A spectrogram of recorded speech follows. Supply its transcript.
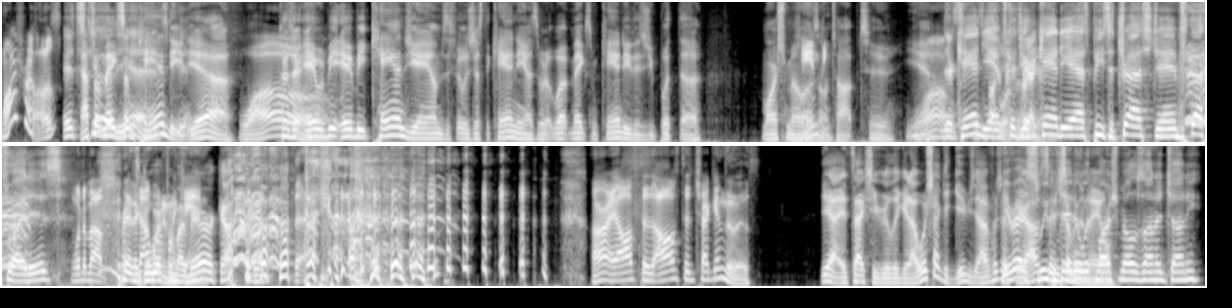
Marshmallows? It's That's good, what makes them yeah, it's candied. Yeah. Whoa. Because it, it would be it would be canned jams if it was just the candy yams, but what makes them candied is you put the marshmallows Candy. on top too. Yeah, Whoa. They're candy It's yams because you're a candy ass piece of trash, James. That's why it is. What about and Prince a good Albert one in from a can? America. All right, I'll have to I'll have to check into this. Yeah, it's actually really good. I wish I could give you. I wish You I ever had I'll sweet send you some potato with mail. marshmallows on it, Johnny?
